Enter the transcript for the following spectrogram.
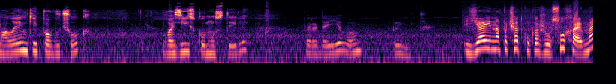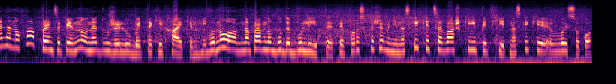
маленький павучок в азійському стилі передає вам привіт. Я їй на початку кажу: слухай, в мене нога, в принципі, ну не дуже любить такі хайкінги. Воно напевно буде боліти. Типу, розкажи мені, наскільки це важкий підхід, наскільки високо.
